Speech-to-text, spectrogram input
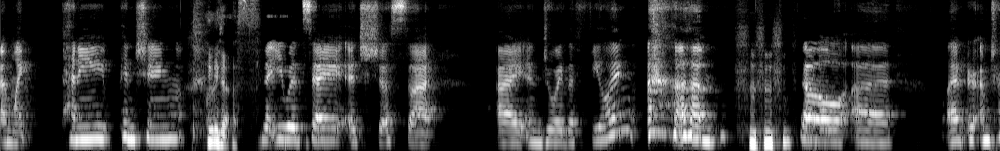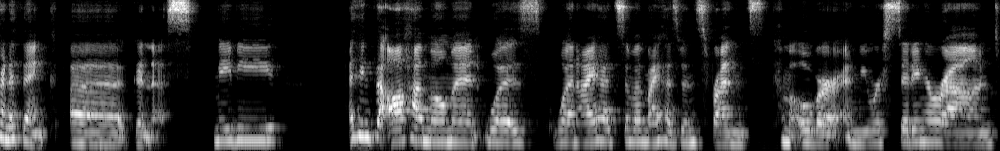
i'm like penny pinching yes. that you would say. It's just that I enjoy the feeling. um, so uh, I'm, I'm, trying to think. Uh, goodness, maybe I think the aha moment was when I had some of my husband's friends come over and we were sitting around.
